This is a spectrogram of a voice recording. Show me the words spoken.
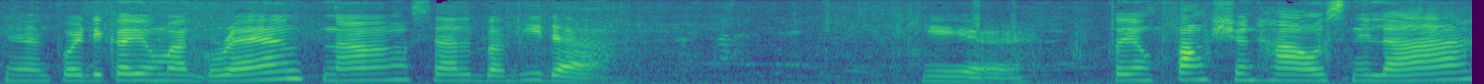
Yan, pwede kayong mag-rent ng salbabida. Here. Ito yung function house nila.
